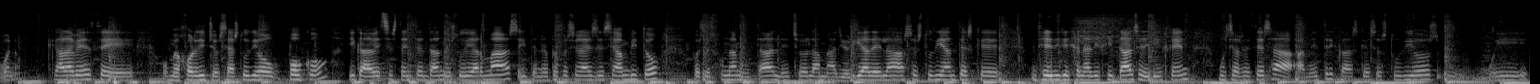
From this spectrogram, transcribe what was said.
bueno, cada vez, eh, o mejor dicho, se ha estudiado poco y cada vez se está intentando estudiar más y tener profesionales de ese ámbito, pues es fundamental. De hecho, la mayoría de los estudiantes que se dirigen a digital se dirigen muchas veces a, a métricas, que es estudios muy,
